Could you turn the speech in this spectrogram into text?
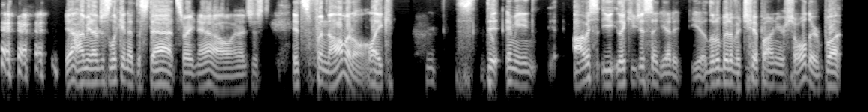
yeah. I mean, I'm just looking at the stats right now, and it's just it's phenomenal. Like I mean, obviously, like you just said, you had a, you had a little bit of a chip on your shoulder, but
